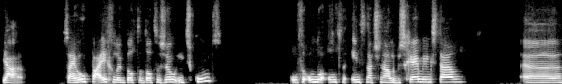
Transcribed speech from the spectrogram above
ja, zij hopen eigenlijk dat, dat er zoiets komt. Of onder, onder internationale bescherming staan. Uh,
